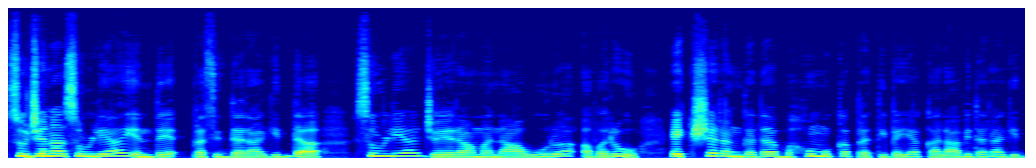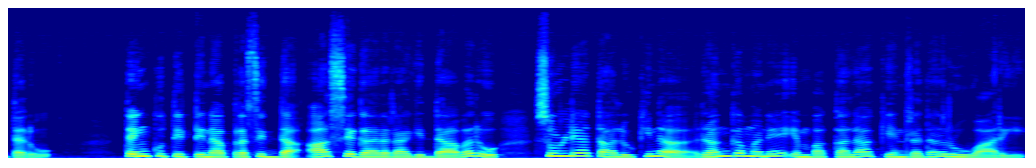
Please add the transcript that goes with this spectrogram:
ಸುಜನಾ ಸುಳ್ಯ ಎಂದೇ ಪ್ರಸಿದ್ಧರಾಗಿದ್ದ ಸುಳ್ಯ ಜಯರಾಮ ನಾವೂರ ಅವರು ಯಕ್ಷರಂಗದ ಬಹುಮುಖ ಪ್ರತಿಭೆಯ ಕಲಾವಿದರಾಗಿದ್ದರು. ತೆಂಕುತಿಟ್ಟಿನ ಪ್ರಸಿದ್ಧ ಹಾಸ್ಯಗಾರರಾಗಿದ್ದ ಅವರು ಸುಳ್ಯ ತಾಲೂಕಿನ ರಂಗಮನೆ ಎಂಬ ಕಲಾ ಕೇಂದ್ರದ ರೂವಾರಿ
